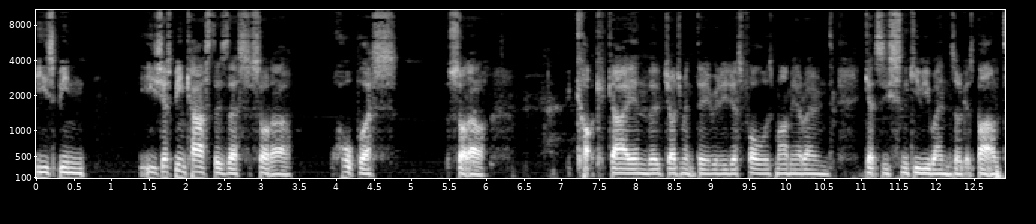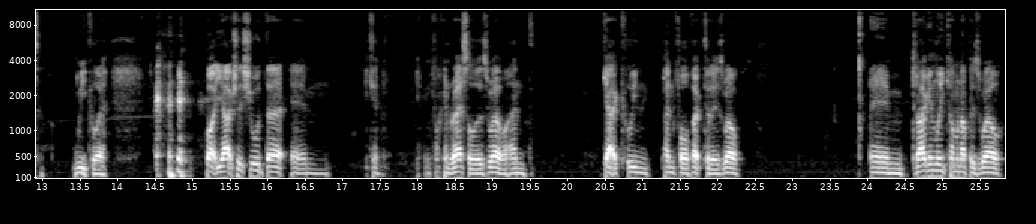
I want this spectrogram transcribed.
he's been he's just been cast as this sort of hopeless sort of cuck guy in the Judgment Day where he just follows Mammy around, gets these sneaky wee wins or gets battered weekly. but he actually showed that um, he can he can fucking wrestle as well and get a clean pinfall victory as well. Um, Dragon Lee coming up as well.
